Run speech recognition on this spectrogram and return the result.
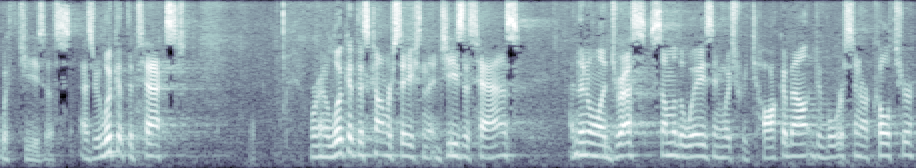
with Jesus. As we look at the text, we're going to look at this conversation that Jesus has, and then we'll address some of the ways in which we talk about divorce in our culture,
